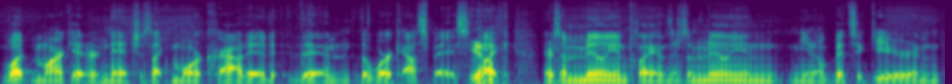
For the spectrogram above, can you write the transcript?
what market or niche is like more crowded than the workout space? Yeah. Like, there's a million plans, there's a million you know bits of gear and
